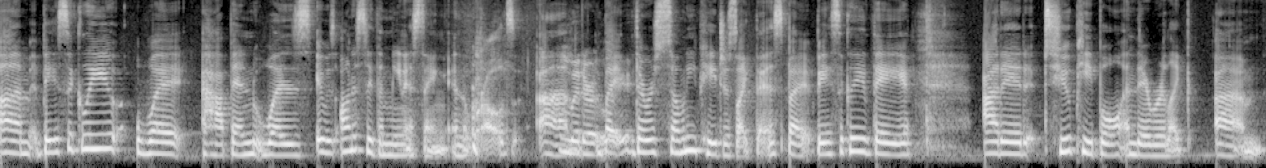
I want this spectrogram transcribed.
Um, basically, what happened was it was honestly the meanest thing in the world. Um, Literally. But there were so many pages like this, but basically, they added two people and they were like, um,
